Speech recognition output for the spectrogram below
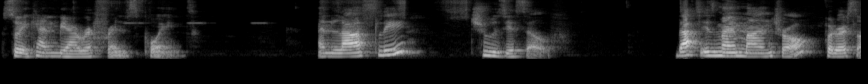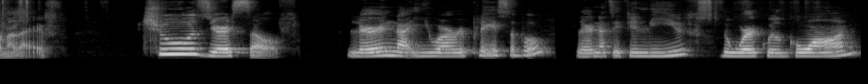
so it can be a reference point. And lastly, choose yourself. That is my mantra for the rest of my life. Choose yourself. Learn that you are replaceable. Learn that if you leave, the work will go on.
